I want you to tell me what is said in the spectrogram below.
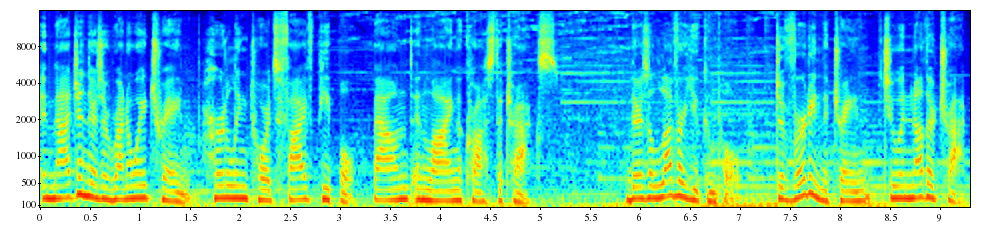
imagine there's a runaway train hurtling towards five people bound and lying across the tracks. There's a lever you can pull, diverting the train to another track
